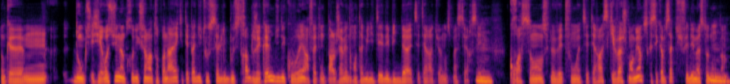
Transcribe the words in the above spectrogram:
Donc euh, donc j'ai reçu une introduction à l'entrepreneuriat qui était pas du tout celle du bootstrap. Donc j'ai quand même dû découvrir. En fait, on parle jamais de rentabilité, des bidas, etc. Tu vois dans ce master, c'est Mm. croissance, levée de fonds, etc. Ce qui est vachement bien parce que c'est comme ça que tu fais des mastodontes. Mm. hein.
